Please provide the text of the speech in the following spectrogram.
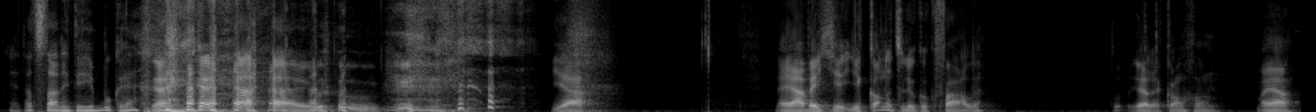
Ja, dat staat niet in je boek, hè? Ja. Nou ja, weet je, je kan natuurlijk ook falen. Ja, dat kan gewoon. Maar ja,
